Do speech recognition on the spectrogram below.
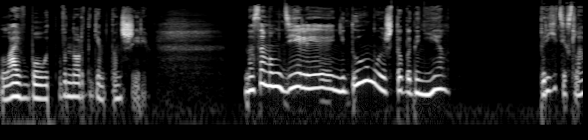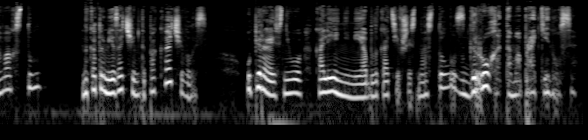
Lifeboat в Нортгемптоншире. На самом деле не думаю, чтобы Даниэл при этих словах стул, на котором я зачем-то покачивалась, упираясь в него коленями и облокотившись на стол, с грохотом опрокинулся —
